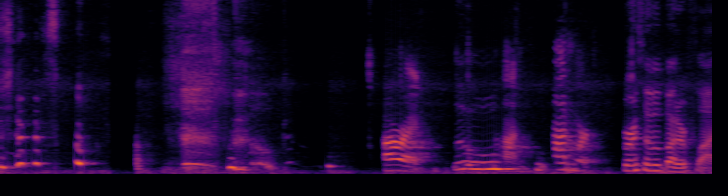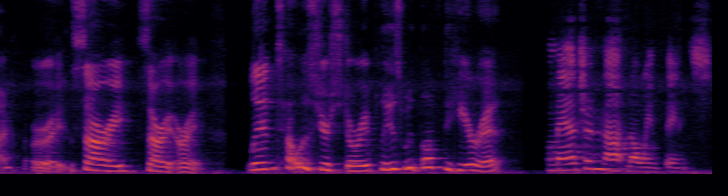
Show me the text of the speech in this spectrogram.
it. All right, Oh. on, onward. Birth of a butterfly. All right. Sorry. Sorry. All right. Lynn, tell us your story, please. We'd love to hear it. Imagine not knowing things,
